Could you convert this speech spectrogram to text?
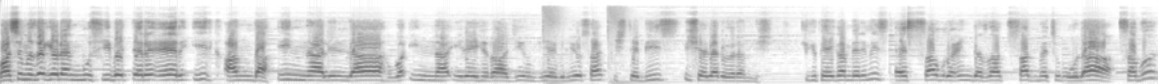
Başımıza gelen musibetlere eğer ilk anda inna lillah ve inna ileyhi raciun diyebiliyorsak işte biz bir şeyler öğrenmiş. Çünkü Peygamberimiz es sabru inde sadmetul ula. Sabır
